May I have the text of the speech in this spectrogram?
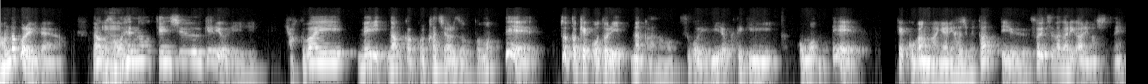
なんだこれみたいな。なんかその辺の研修受けるより、100倍メリット、なんかこれ価値あるぞと思って、ちょっと結構取り、なんかあの、すごい魅力的に思って、結構ガンガンやり始めたっていう、そういうつながりがありましたね。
